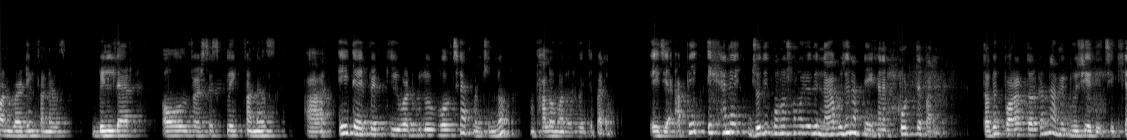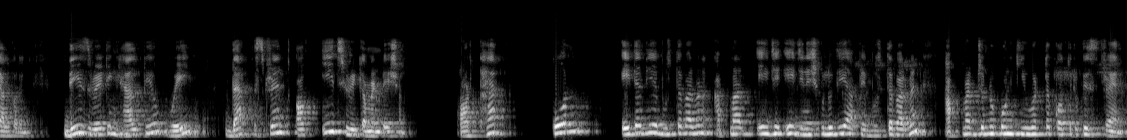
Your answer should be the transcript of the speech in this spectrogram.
converting funnels builder all versus ClickFunnels এই টাইপের কিওয়ার্ডগুলো বলছে আপনার জন্য ভালো মানের হইতে পারে। এই যে আপনি এখানে যদি কোনো সময় যদি না বুঝেন, আপনি এখানে পড়তে পারেন। তবে পড়ার দরকার না, আমি বুঝিয়ে দিচ্ছি, খেয়াল করেন। This rating help you weigh the strength of each recommendation অর্থাৎ কোন এটা দিয়ে বুঝতে পারবেন আপনার এই যে, এই জিনিসগুলো দিয়ে আপনি বুঝতে পারবেন আপনার জন্য কোন কিওয়ার্ডটা কতটুকু স্ট্রেংথ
